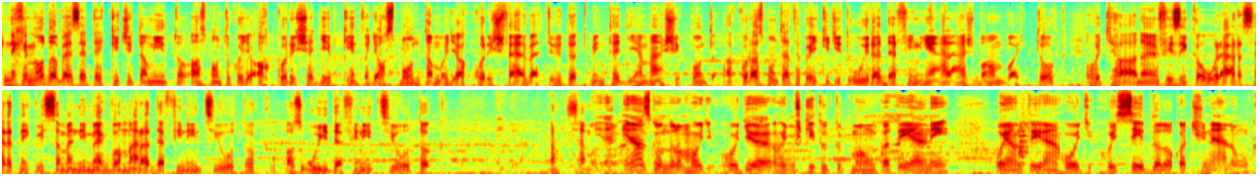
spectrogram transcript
nekem oda vezet egy kicsit, amit azt mondtuk, hogy akkor is egyébként, vagy azt mondtam, hogy akkor is felvetődött, mint egy ilyen másik pont, akkor azt mondtátok, hogy egy kicsit újra definiálásban vagytok. Hogyha nagyon fizika órára szeretnék visszamenni, megvan már a definíciótok, az új definíciótok? Ah, én, én azt gondolom, hogy, hogy, hogy most ki tudtuk magunkat élni olyan téren, hogy, hogy szép dolgokat csinálunk,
